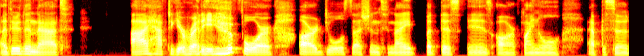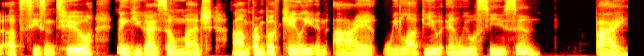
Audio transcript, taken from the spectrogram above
Other than that, I have to get ready for our dual session tonight, but this is our final episode of season two. Thank you guys so much. Um, from both Kaylee and I, we love you and we will see you soon. Bye.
